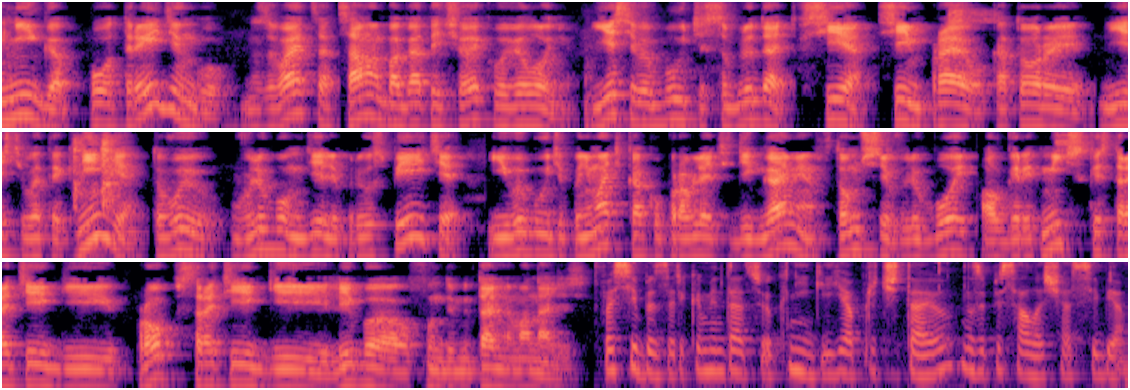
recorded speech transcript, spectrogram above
книга по трейдингу называется «Самый богатый человек в Вавилоне». Если вы будете соблюдать все семь правил, которые есть в этой книге, то вы в любом деле преуспеете, и вы будете понимать, как управлять деньгами, в том числе в любой алгоритмической стратегии, проб-стратегии, либо фундаментальном анализе. Спасибо за рекомендацию книги. Я прочитаю, записала сейчас себе.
